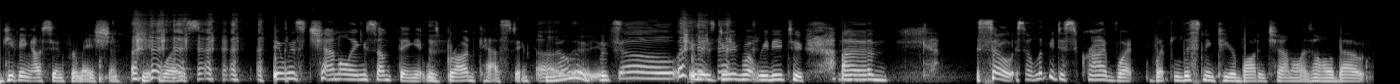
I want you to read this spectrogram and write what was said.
giving us information. It was it was channeling something. It was broadcasting. Oh, no, there you it was, go. it was doing what we need to. Um, so, so let me describe what what listening to your body channel is all about.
